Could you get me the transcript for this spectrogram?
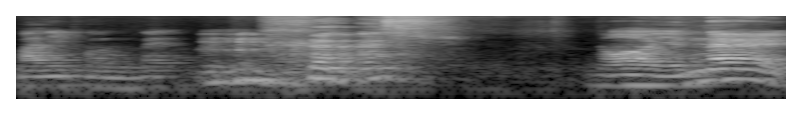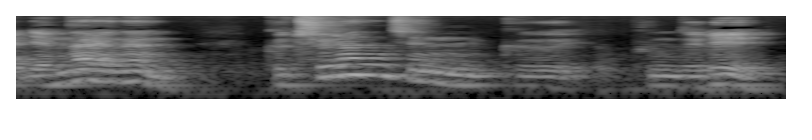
많이 보는데 아 옛날 옛날에는 그 출연진 그 분들이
